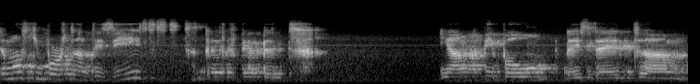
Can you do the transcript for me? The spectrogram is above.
The most important disease that affected young people, they said, um,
